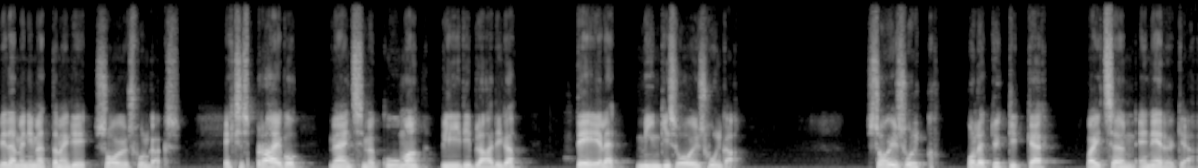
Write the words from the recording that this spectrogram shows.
mida me nimetamegi soojushulgaks. ehk siis praegu me andsime kuuma pliidiplaadiga teele mingi soojushulga. soojushulk pole tükike, vaid see on energia.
